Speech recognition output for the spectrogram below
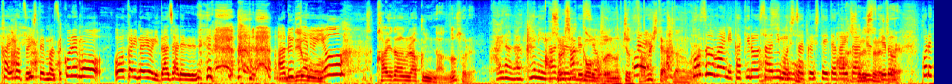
開発してます。これもお分かりのようにダジャレでね。歩けるよ。階段楽になるの？それ。階段楽になるんですよ。ちょっと試したやつだ放送前に武郎さんにも試着していただいたんですけどこれ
